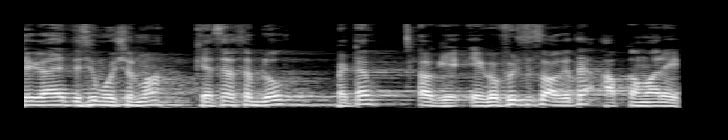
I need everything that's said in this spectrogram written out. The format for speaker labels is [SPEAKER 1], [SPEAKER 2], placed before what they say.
[SPEAKER 1] Hey guy this is Sharma कैसे हैं सब लोग? बेटर ओके एक बार फिर से स्वागत है आपका हमारे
